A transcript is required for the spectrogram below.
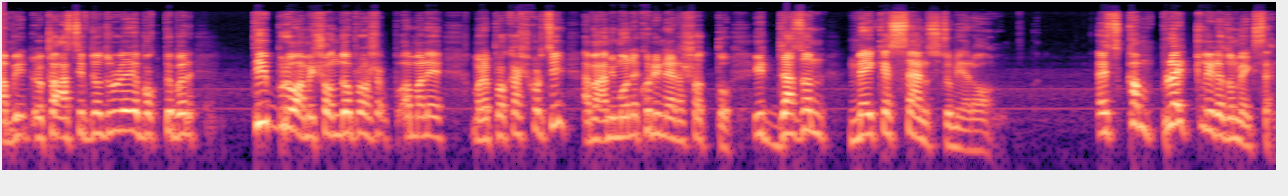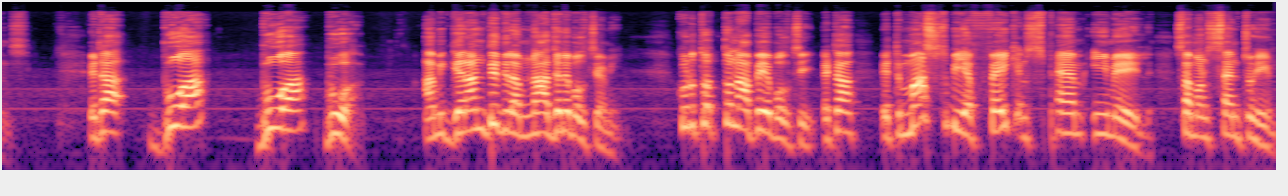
আমি ডক্টর আসিফ নজরুলের বক্তব্যের তীব্র আমি সন্দেহ মানে মানে প্রকাশ করছি এবং আমি মনে করি না এটা সত্য। It doesn't make a sense to me আর all it's completely doesn't make sense এটা বুয়া বুয়া বুয়া। আমি গ্যারান্টি দিলাম, না জেনে বলছি আমি। কোনো তথ্য না পেয়ে বলছি এটা it must be a fake and spam email someone sent to him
